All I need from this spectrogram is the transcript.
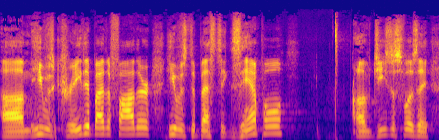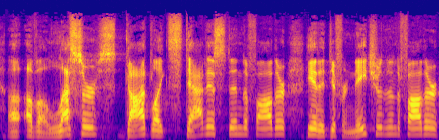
Um, he was created by the Father, he was the best example um, Jesus was a, uh, of a lesser godlike status than the Father. He had a different nature than the Father.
